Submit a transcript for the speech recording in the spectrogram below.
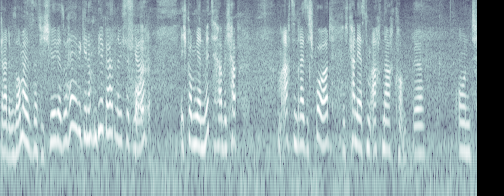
gerade im Sommer ist es natürlich schwieriger, so hey, wir gehen noch in den Biergarten. Habe ich gesagt, ja, Voll. ich komme gern mit, aber ich habe um 18.30 Uhr Sport, ich kann erst um 8 Uhr nachkommen. Ja. Und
